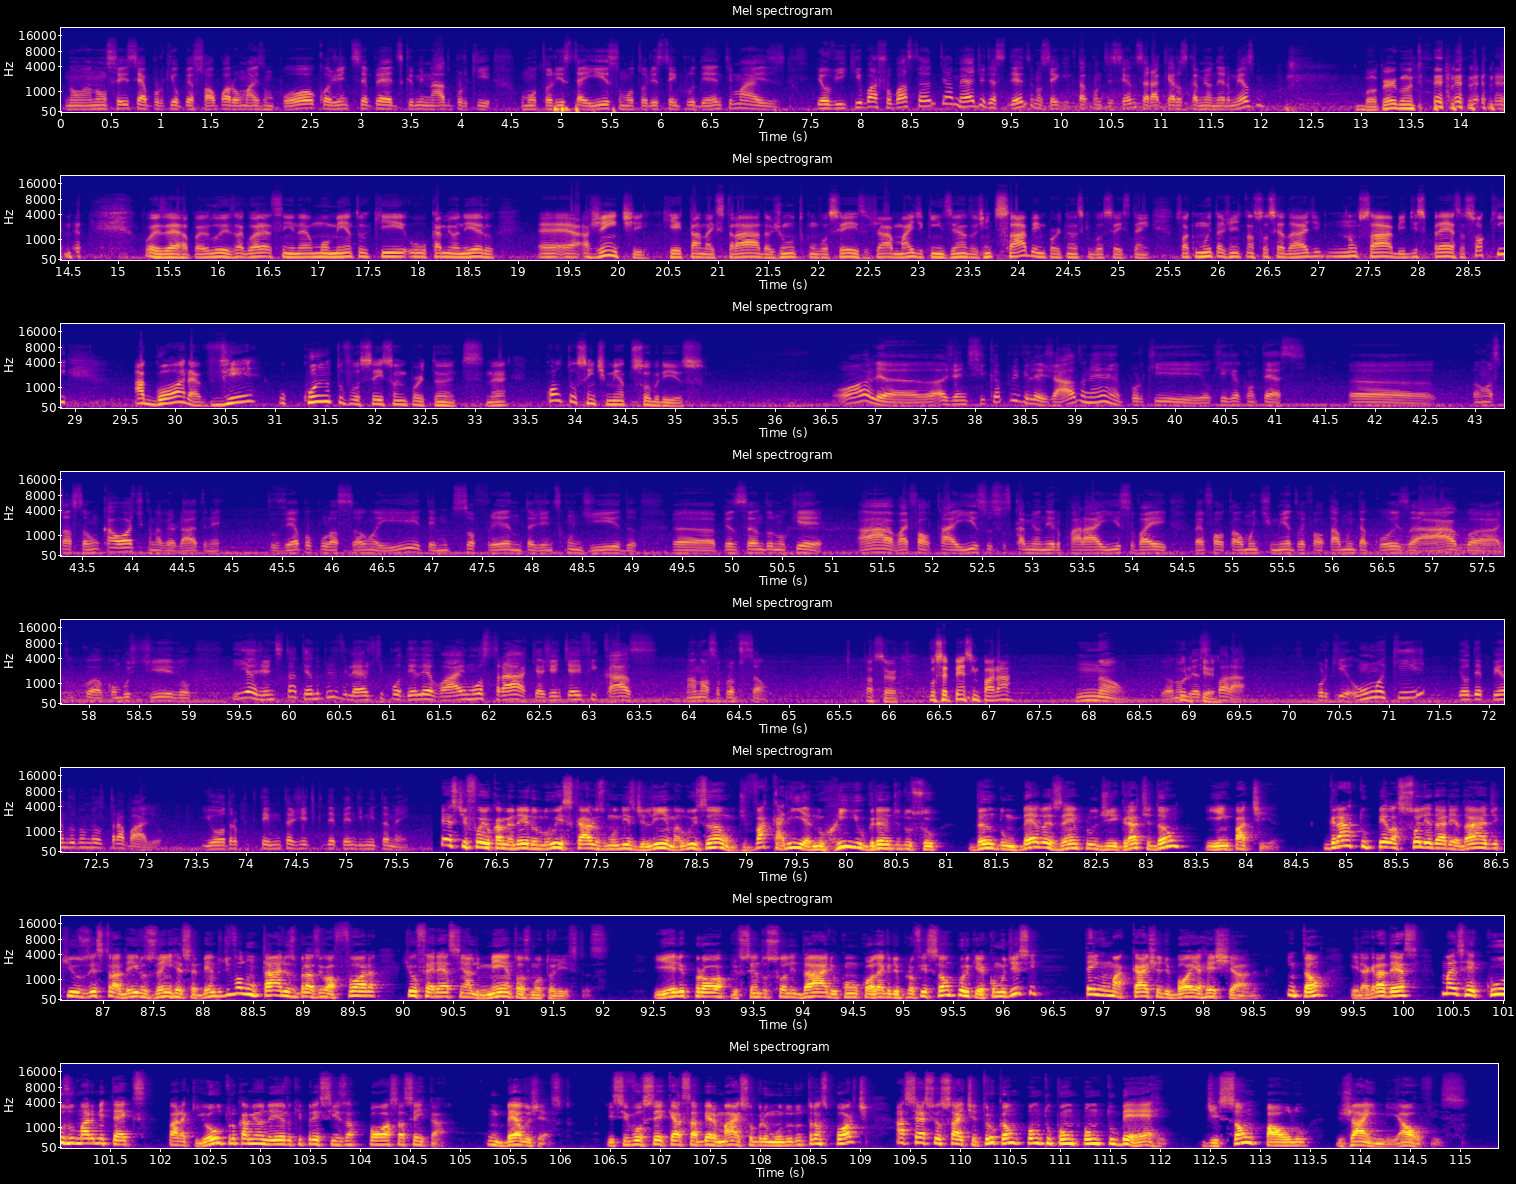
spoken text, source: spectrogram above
Não, eu não sei se é porque o pessoal parou mais um pouco, a gente sempre é discriminado porque o motorista é isso, o motorista é imprudente, mas eu vi que baixou bastante a média de acidentes, não sei o que está acontecendo, será que eram os caminhoneiros mesmo? Boa pergunta. pois é, rapaz. Luiz, agora sim, né? Um momento que o caminhoneiro é, é, a gente que está na estrada junto com vocês já há mais de 15 anos, a gente sabe a importância que vocês têm. Só que muita gente na sociedade não sabe, despreza. Só que agora vê o quanto vocês são importantes, né? Qual o teu sentimento sobre isso? Olha, a gente fica privilegiado, né? Porque o que, que acontece? Uh, é uma situação caótica, na verdade, né? Tu vê a população aí, tem muito sofrendo, muita gente escondida, uh, pensando no que? Ah, vai faltar isso, se os caminhoneiros parar isso, vai, vai faltar o mantimento, vai faltar muita coisa, água, combustível. E a gente está tendo o privilégio de poder levar e mostrar que a gente é eficaz na nossa profissão. Tá certo. Você pensa em parar? Não, eu não Por penso quê? em parar. Porque uma que eu dependo do meu trabalho e outra porque tem muita gente que depende de mim também. Este foi o caminhoneiro Luiz Carlos Muniz de Lima, Luizão, de Vacaria, no Rio Grande do Sul, dando um belo exemplo de gratidão e empatia. Grato pela solidariedade que os estradeiros vêm recebendo de voluntários Brasil afora que oferecem alimento aos motoristas. E ele próprio sendo solidário com o colega de profissão, porque, como disse, tem uma caixa de boia recheada. Então, ele agradece, mas recusa o marmitex para que outro caminhoneiro que precisa possa aceitar. Um belo gesto. E se você quer saber mais sobre o mundo do transporte, acesse o site trucão.com.br. De São Paulo, Jaime Alves.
